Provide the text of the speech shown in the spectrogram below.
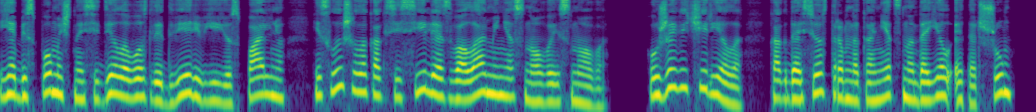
Я беспомощно сидела возле двери в ее спальню и слышала, как Сесилия звала меня снова и снова. Уже вечерело, когда сестрам наконец надоел этот шум,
